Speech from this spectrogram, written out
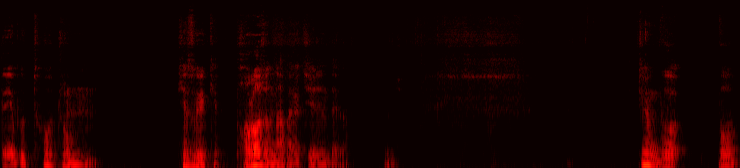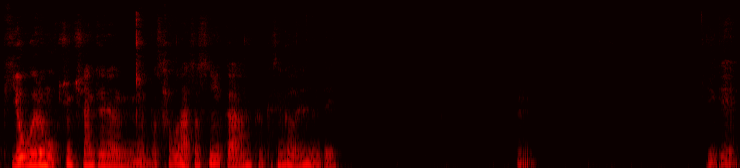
때부터 좀 계속 이렇게 벌어졌나 봐요 찢어진 데가. 그냥 뭐 뭐 비 오고 이러면 옥중치한 게 그냥 뭐 사고 났었으니까 그렇게 생각을 했는데. 음, 이게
